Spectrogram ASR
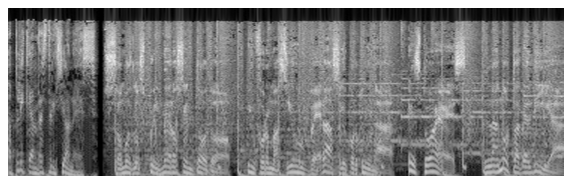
aplican restricciones. Somos los primeros en todo. Información veraz y oportuna. Esto es La Nota del Día.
